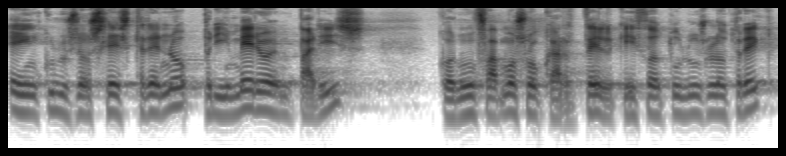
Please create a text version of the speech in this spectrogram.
e incluso se estrenó primero en París con un famoso cartel que hizo Toulouse-Lautrec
